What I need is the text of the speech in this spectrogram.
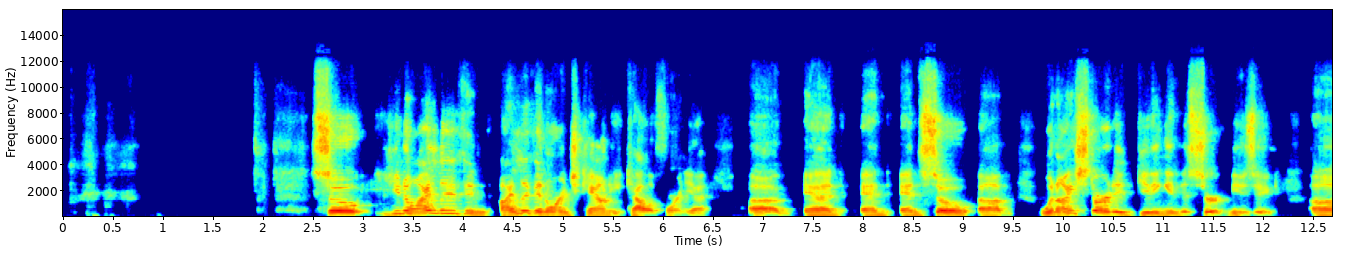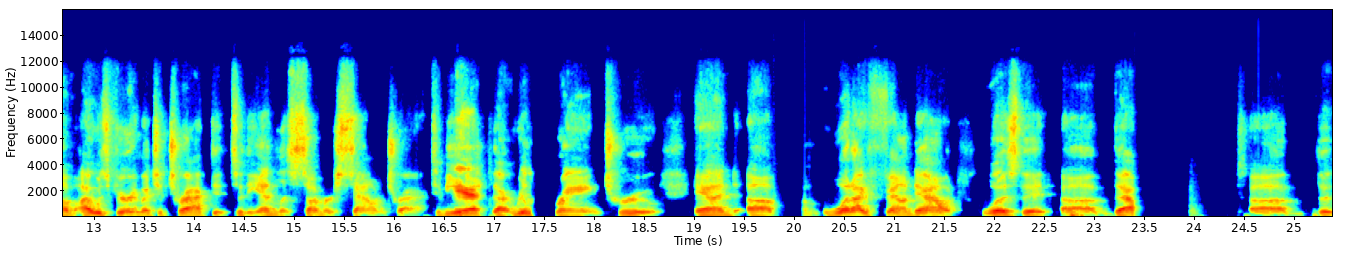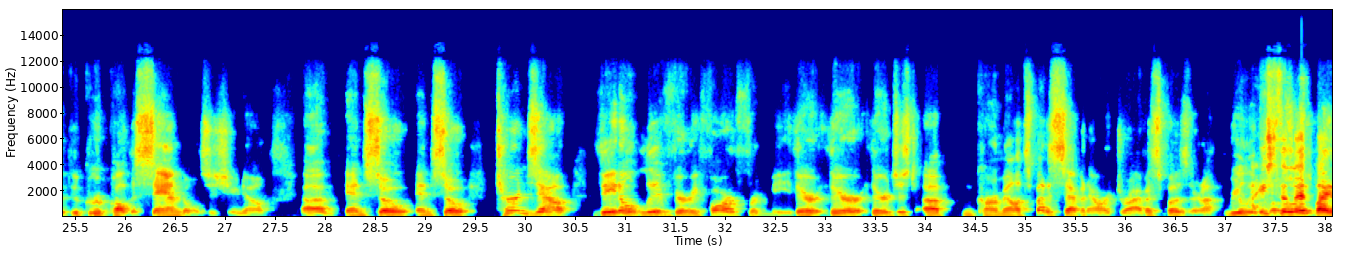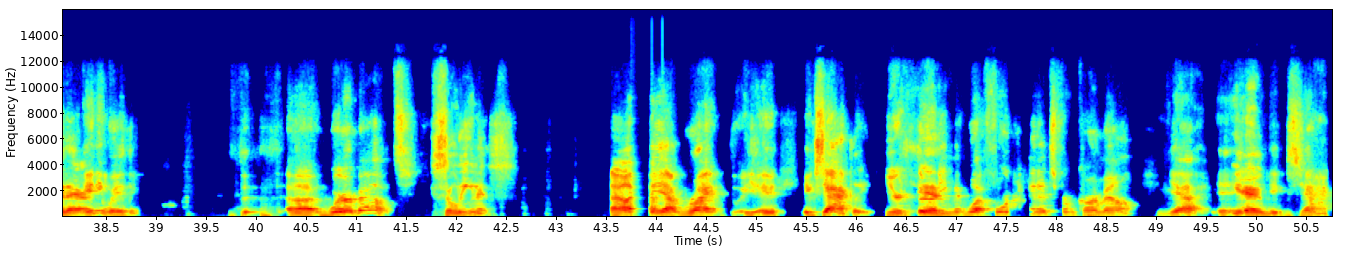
So you know, I live in I live in Orange County, California, um, and and and so um, when I started getting into surf music, um, I was very much attracted to the Endless Summer soundtrack. To me, yeah. that really rang true. And um, what I found out was that um, that um, the, the group called the Sandals, as you know, um, and so and so turns out they don't live very far from me. They're they're they're just up in Carmel. It's about a seven hour drive. I suppose they're not really. I used to live by there. Anyway, the, uh, whereabouts? Salinas. Oh uh, yeah, right. Exactly. You're thirty. Yeah. What? Forty minutes from Carmel? Yeah. Yeah. exactly.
